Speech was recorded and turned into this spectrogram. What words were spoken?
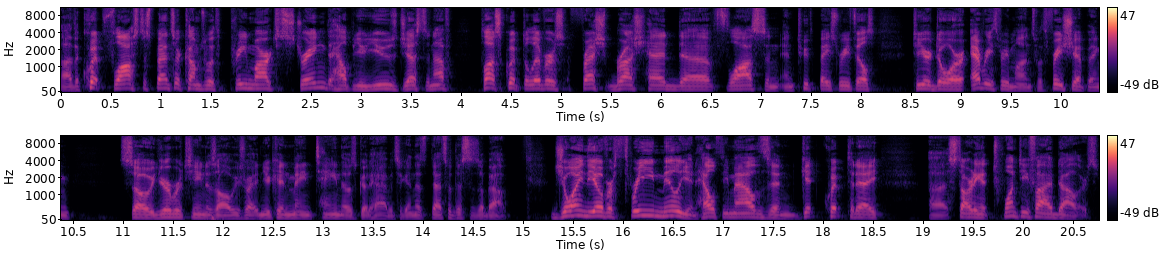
Uh, the Quip floss dispenser comes with pre-marked string to help you use just enough. Plus, Quip delivers fresh brush head uh, floss and, and toothpaste refills to your door every three months with free shipping. So your routine is always right, and you can maintain those good habits. Again, that's, that's what this is about. Join the over 3 million healthy mouths and get Quip today, uh, starting at $25.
